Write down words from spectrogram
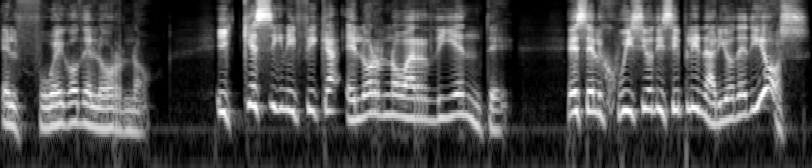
el fuego del horno. ¿Y qué significa el horno ardiente? Es el juicio disciplinario de Dios.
